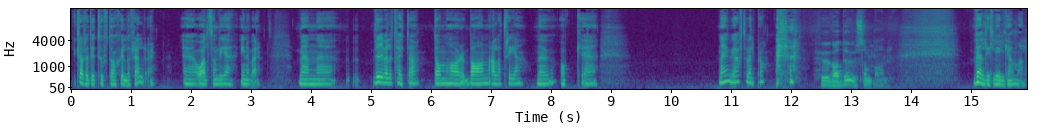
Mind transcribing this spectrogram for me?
det är klart att det är tufft att ha skilda föräldrar eh, och allt som det innebär. Men eh, vi är väldigt tajta. De har barn, alla tre, nu. Och eh, nej, vi har haft det väldigt bra. Hur var du som barn? väldigt lillgammal.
